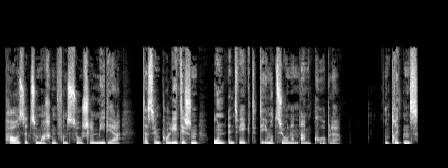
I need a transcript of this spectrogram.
Pause zu machen von Social Media, das im politischen unentwegt die Emotionen am Kurble. Und drittens,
